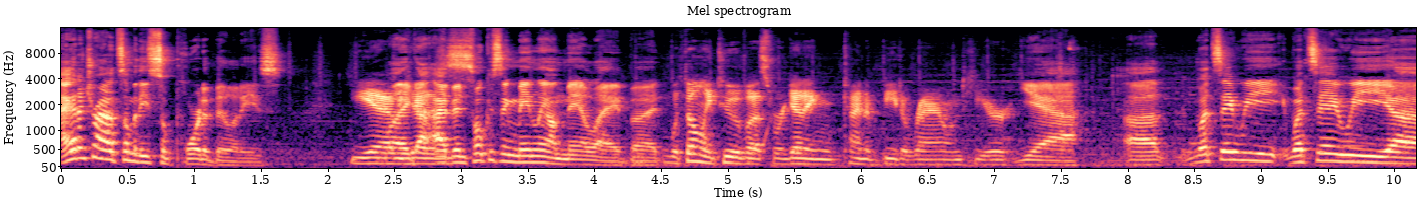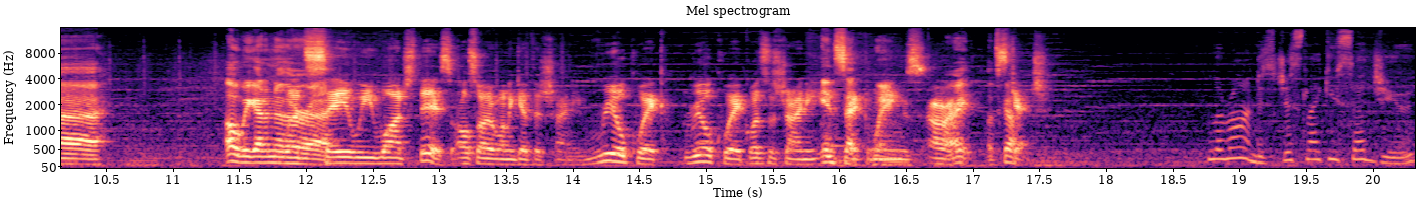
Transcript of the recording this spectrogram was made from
I gotta try out some of these support abilities. Yeah, like I- I've been focusing mainly on melee, but with only two of us, we're getting kind of beat around here. yeah. Uh, let's say we. Let's say we. Uh... Oh, we got another. Let's uh, say we watch this. Also, I want to get the shiny real quick, real quick. What's the shiny? Insect wings. All right, Alright, let's go. sketch. Leronde is just like you said, Jude.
